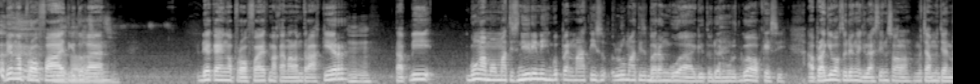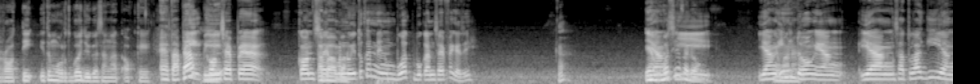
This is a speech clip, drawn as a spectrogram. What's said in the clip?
dia nge-provide Iya, gitu kan. sih, sih. Dia kayak nge-provide makan malam terakhir Mm-mm. tapi gue nggak mau mati sendiri nih gue pengen mati lu mati bareng gue gitu dan menurut gue oke sih apalagi waktu dia ngejelasin soal mecah-mecahin roti itu menurut gue juga sangat oke eh tapi, Tapi- konsepnya konsep Apa-apa? menu itu kan yang buat bukan chef gak sih Hah? yang, buat siapa dong yang, Yang ini mana? dong yang yang satu lagi yang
